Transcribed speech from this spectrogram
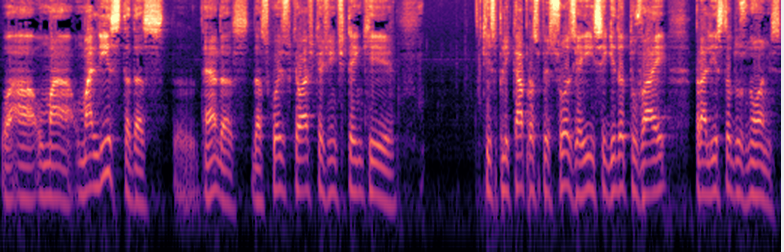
uma, uma lista das, né, das, das coisas que eu acho que a gente tem que que explicar para as pessoas e aí em seguida tu vai para a lista dos nomes.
